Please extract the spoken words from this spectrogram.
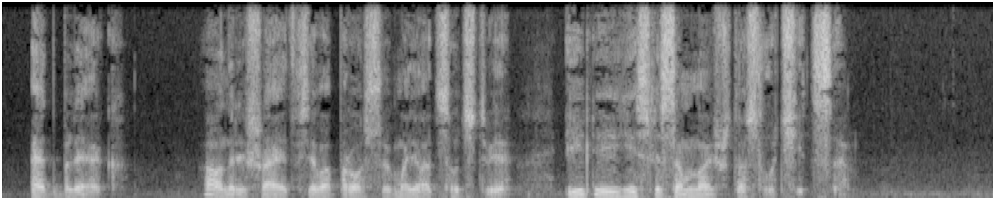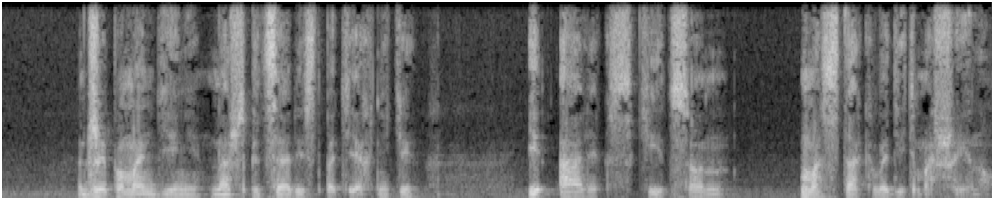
— «Эд Блэк. Он решает все вопросы в мое отсутствие или если со мной что случится». Джипо Мандини, наш специалист по технике, и Алекс Китсон, мастак водить машину.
